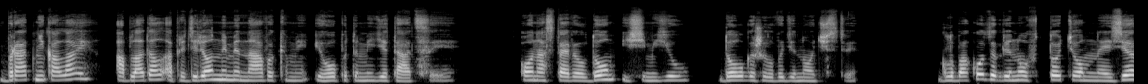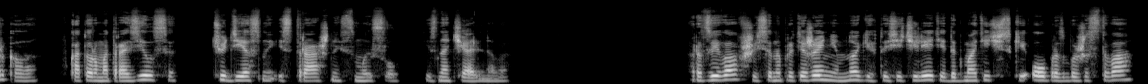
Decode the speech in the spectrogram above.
Брат Николай обладал определенными навыками и опытом медитации. Он оставил дом и семью, долго жил в одиночестве. Глубоко заглянул в то темное зеркало, в котором отразился чудесный и страшный смысл изначального. Развивавшийся на протяжении многих тысячелетий догматический образ божества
